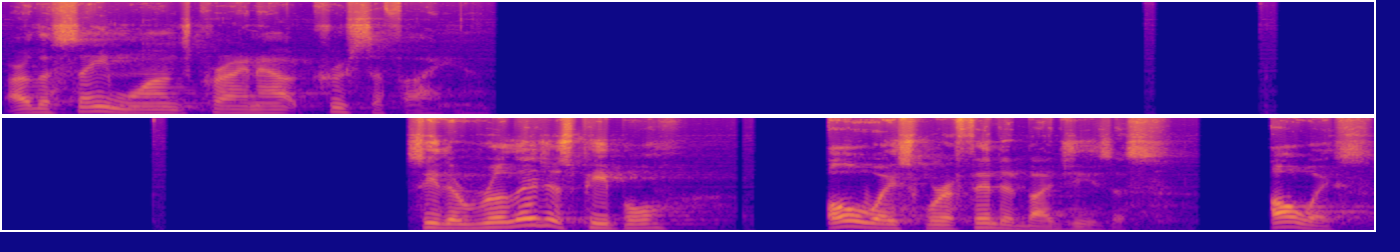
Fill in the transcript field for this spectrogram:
are the same ones crying out, Crucify him. See, the religious people always were offended by Jesus. Always.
